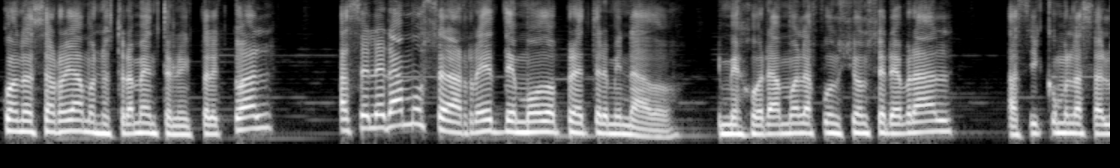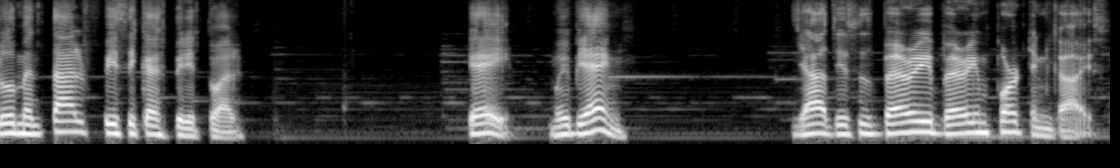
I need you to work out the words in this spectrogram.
Cuando desarrollamos nuestra mente en lo intelectual, aceleramos la red de modo predeterminado y mejoramos la función cerebral, así como la salud mental, física y espiritual. Ok, muy bien. Yeah, this is very, very important, guys.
